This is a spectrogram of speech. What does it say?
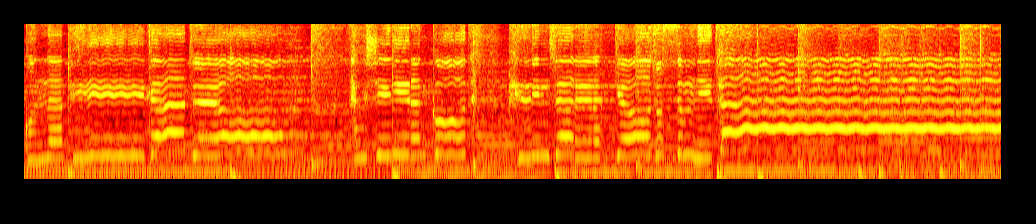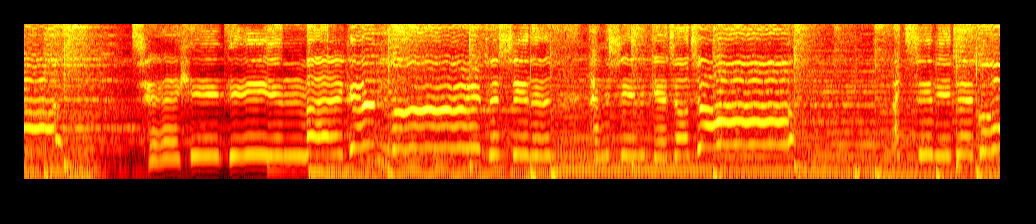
꽃나비가 되어 당신이란 꽃 그림자를 아껴줬습니다. 제희디인 맑은 물 되시는 당신께 젖어 아침이 되고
